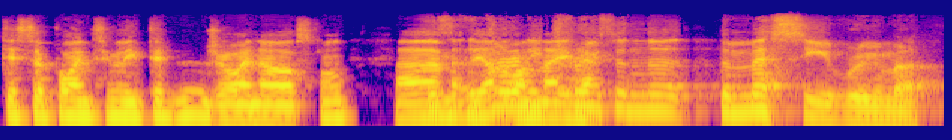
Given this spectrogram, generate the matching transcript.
disappointingly didn't join Arsenal. Um, is, the is there any truth in the, the Messi rumour?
